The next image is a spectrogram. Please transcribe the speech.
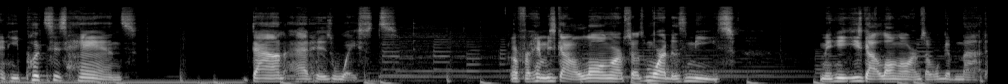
and he puts his hands down at his waists. Or for him, he's got a long arm, so it's more at his knees. I mean, he, he's got long arms, I will give him that.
